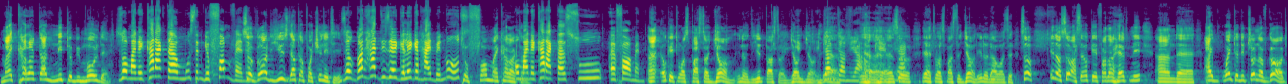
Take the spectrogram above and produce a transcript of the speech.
my character need to be molded. So, meine Charakter mussten geformt werden. So God used that opportunity so, Gott hat diese Gelegenheit benutzt, to form my character. um meine Charakter zu äh, formen. Uh, okay, it was Pastor John, you know, the youth pastor, John John. John John, yeah, okay, uh, so yeah. it was Pastor John, you know, that was it. So, you know, so I said, okay, Father, help me. And uh, I went to the throne of God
